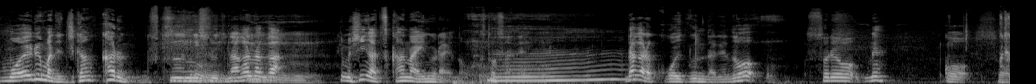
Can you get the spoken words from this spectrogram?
燃えるまで時間かかるん普通にするとなかなか、でも火がつかないぐらいの太さで。だからここ行くんだけど、それをね、こう、ク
